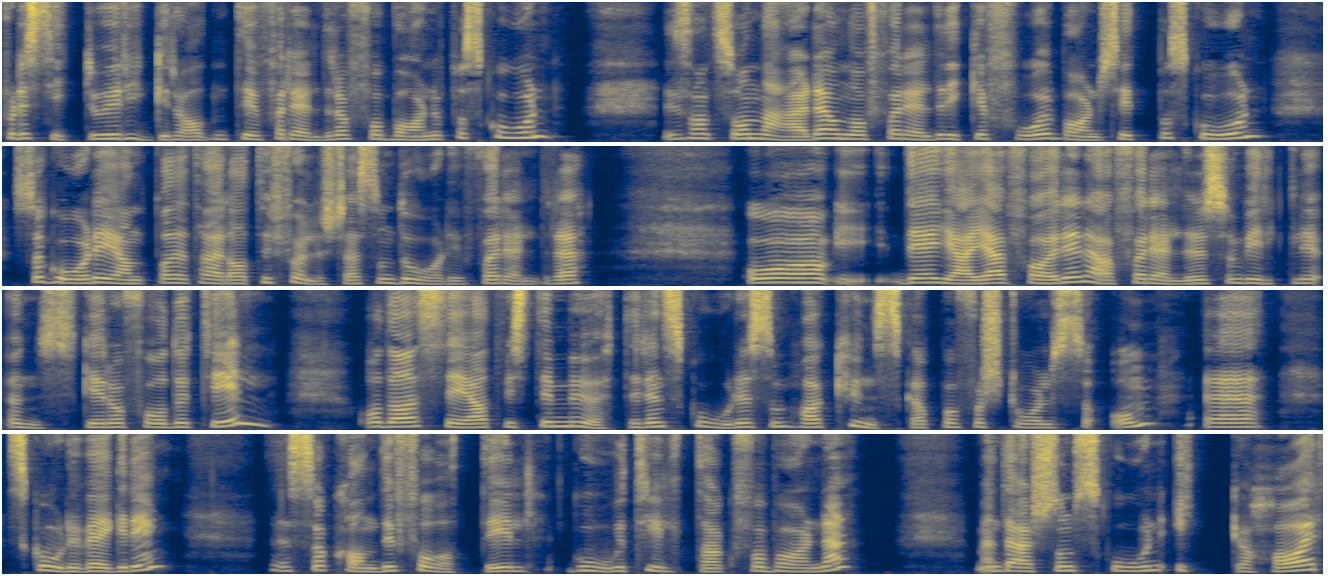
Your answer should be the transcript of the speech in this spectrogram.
For det sitter jo i ryggraden til foreldre å få barnet på skolen. Sånn er det, og når foreldre ikke får barnet sitt på skolen, så går det igjen på dette her at de føler seg som dårlige foreldre. Og det jeg erfarer, er foreldre som virkelig ønsker å få det til. Og da ser jeg at hvis de møter en skole som har kunnskap og forståelse om eh, skolevegring, så kan de få til gode tiltak for barnet. Men dersom skolen ikke har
